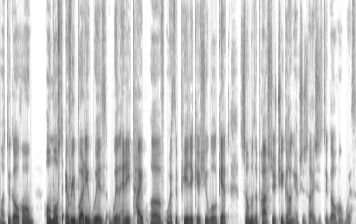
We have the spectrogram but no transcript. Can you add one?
uh, to go home. Almost everybody with with any type of orthopedic issue will get some of the posture qigong exercises to go home with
